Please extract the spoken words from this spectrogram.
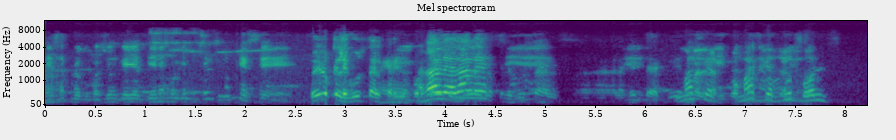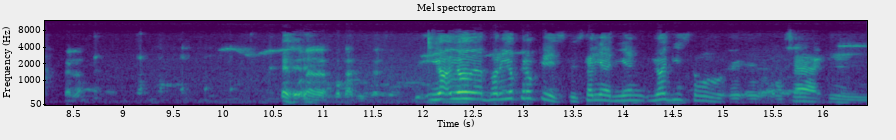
esa preocupación que ella tiene, porque pues es lo que se. Pues es lo que le gusta al Carrillo. Dale, dale. Es la gente de aquí. Más de que, más que fútbol. Una de las pocas diferencias. Yo, yo, pero yo creo que este, estaría bien. Yo he visto, eh, eh, o sea, que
